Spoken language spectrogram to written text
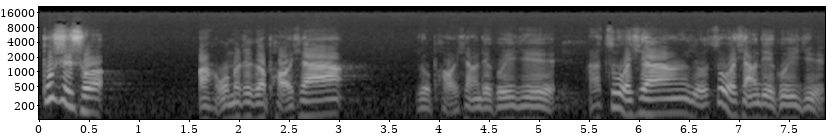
不是说。啊，我们这个跑香有跑香的规矩啊，坐香有坐香的规矩，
